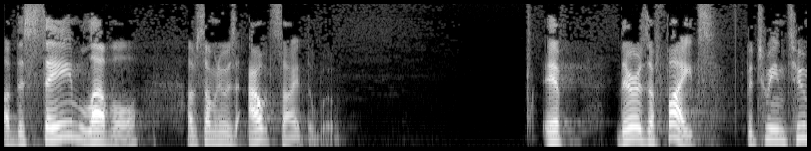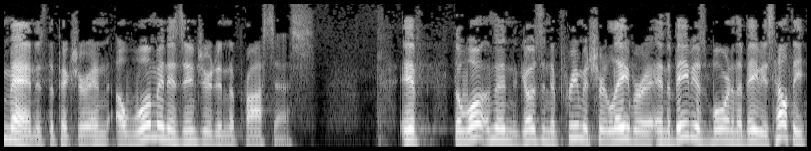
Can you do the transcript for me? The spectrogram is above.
of the same level of someone who is outside the womb. If there is a fight between two men, is the picture, and a woman is injured in the process, if the woman goes into premature labor and the baby is born and the baby is healthy,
